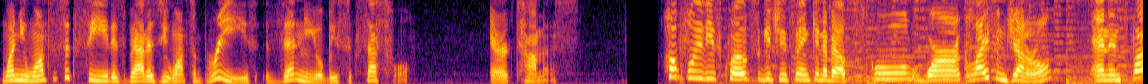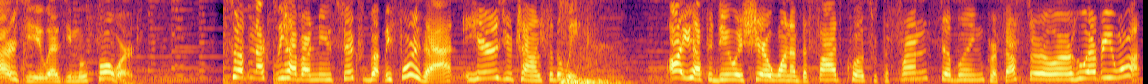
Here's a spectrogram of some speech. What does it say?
when you want to succeed as bad as you want to breathe, then you'll be successful. Eric Thomas. Hopefully, these quotes get you thinking about school, work, life in general, and inspires you as you move forward. So, up next, we have our news fix, but before that, here's your challenge for the week. All you have to do is share one of the five quotes with a friend, sibling, professor, or whoever you want.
